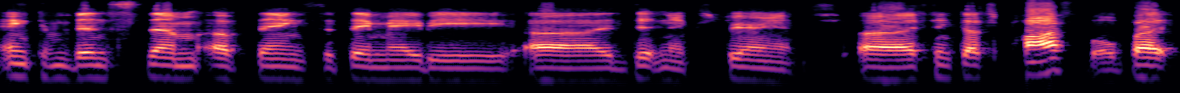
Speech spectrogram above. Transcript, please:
and convince them of things that they maybe uh, didn't experience. Uh, I think that's possible, but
